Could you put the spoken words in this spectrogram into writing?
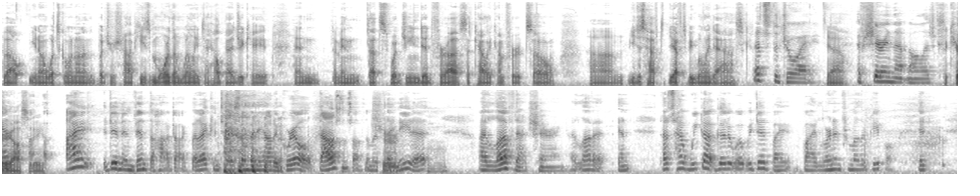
about you know what's going on in the butcher shop, he's more than willing to help educate. And I mean, that's what Gene did for us at Cali Comfort. So. Um, you just have to you have to be willing to ask. That's the joy Yeah, of sharing that knowledge. it's a curiosity. I didn't invent the hot dog, but I can tell somebody how to grill thousands of them if Sure. they need it. I love that sharing. I love it, and that's how we got good at what we did by by learning from other people. It,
